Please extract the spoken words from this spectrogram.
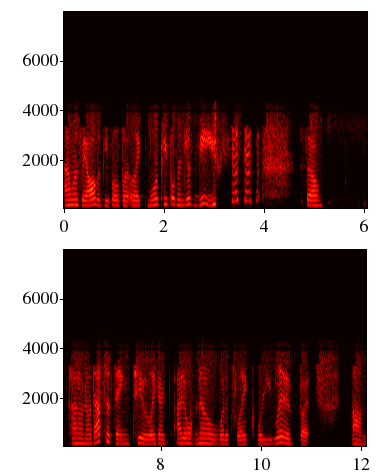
i don't want to say all the people but like more people than just me so i don't know that's a thing too like i i don't know what it's like where you live but um,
